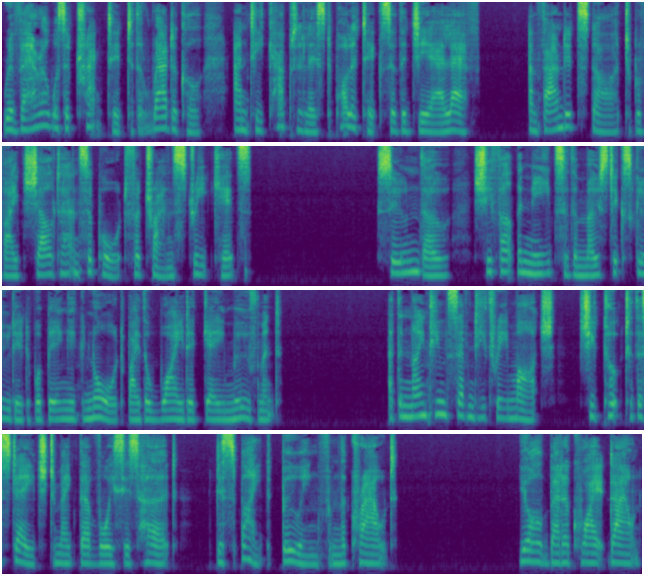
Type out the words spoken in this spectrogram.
Rivera was attracted to the radical, anti capitalist politics of the GLF and founded STAR to provide shelter and support for trans street kids. Soon, though, she felt the needs of the most excluded were being ignored by the wider gay movement. At the 1973 march, she took to the stage to make their voices heard, despite booing from the crowd. You'll better quiet down.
